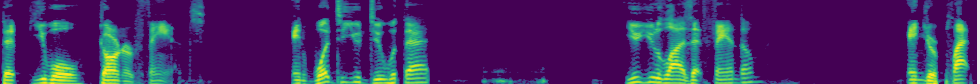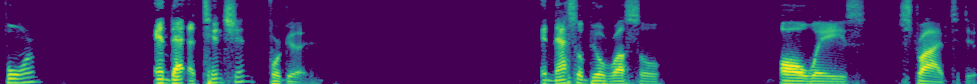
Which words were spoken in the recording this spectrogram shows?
that you will garner fans. And what do you do with that? You utilize that fandom and your platform and that attention for good. And that's what Bill Russell always strived to do.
